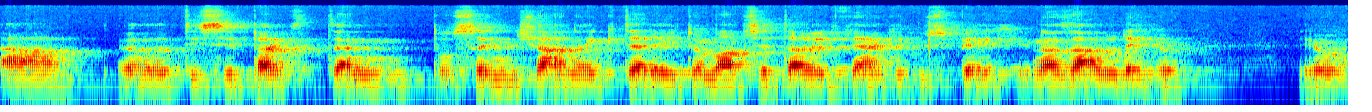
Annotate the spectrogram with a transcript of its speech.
a uh, ty si pak ten poslední článek, který to má přetavit v nějaký úspěch na závodech, jo.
